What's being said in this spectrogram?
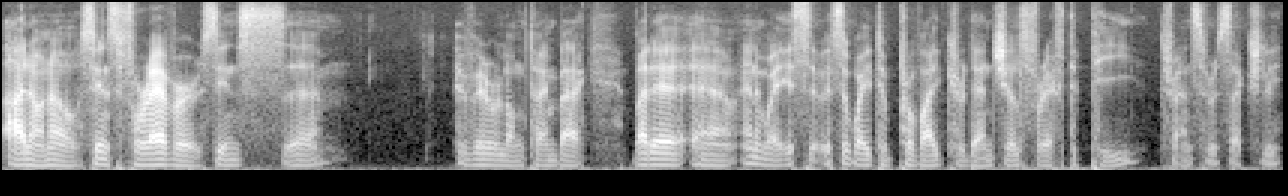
I don't know, since forever, since uh, a very long time back. But uh, uh, anyway, it's, it's a way to provide credentials for FTP transfers actually.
